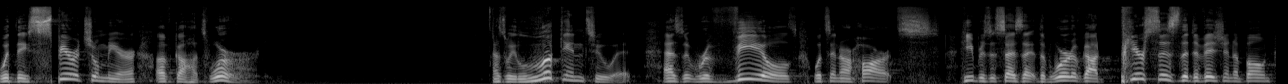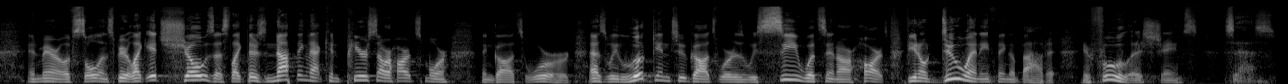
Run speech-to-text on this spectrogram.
with the spiritual mirror of God's Word as we look into it, as it reveals what's in our hearts, Hebrews, it says that the Word of God pierces the division of bone and marrow, of soul and spirit. Like it shows us, like there's nothing that can pierce our hearts more than God's Word. As we look into God's Word, as we see what's in our hearts, if you don't do anything about it, you're foolish, James says.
